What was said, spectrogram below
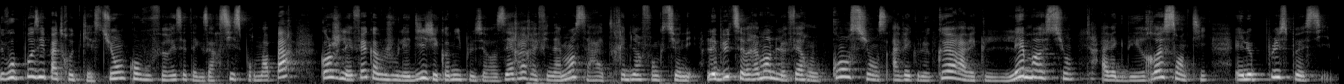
Ne vous posez pas trop de questions quand vous ferez cet exercice. Pour ma part, quand je l'ai fait, comme je vous l'ai dit, j'ai commis plusieurs erreurs et finalement, ça a très bien fonctionné. Le but, c'est vraiment de le faire en conscience, avec le cœur, avec l'émotion, avec des ressentis et le plus possible.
